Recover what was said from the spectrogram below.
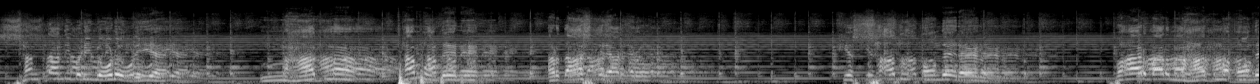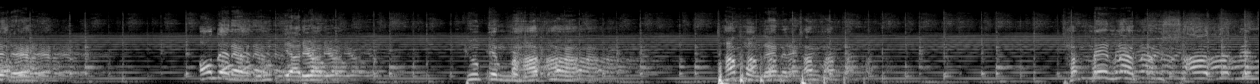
ਸੰਤਾਂ ਦੀ ਬੜੀ ਲੋੜ ਹੁੰਦੀ ਹੈ। ਮਹਾਤਮਾ ਥੰਮ ਹੁੰਦੇ ਨੇ। ਅਰਦਾਸ ਕਰਿਆ ਕਰੋ ਕਿ ਸਾਧੂ ਆਉਂਦੇ ਰਹਿਣ। ਬਾਰ-ਬਾਰ ਮਹਾਤਮਾ ਆਉਂਦੇ ਰਹਿਣ। ਆਉਂਦੇ ਰਹਿਣ ਗੁਰੂ ਪਿਆਰਿਓ, ਕਿਉਂਕਿ ਮਹਾਤਮਾ ਥੰਮ ਹੁੰਦੇ ਨੇ, ਥੰਮ। ਥੰਮੇ ਨਾ ਕੋਈ ਸਾਧ ਦਿਨ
